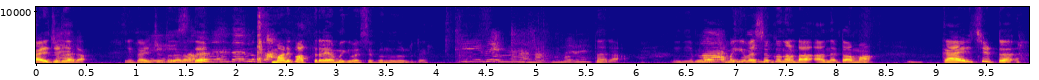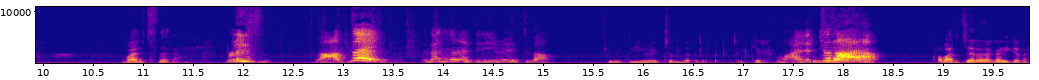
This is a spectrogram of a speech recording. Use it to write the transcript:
കഴിച്ചിട്ട് തരാം. നീ കഴിച്ചിട്ട് തരാം. അതെ മണി പത്തര അമ്മയ്ക്ക് വിശക്കുന്നത് കൊണ്ടല്ലേ ടി ഇനിയിപ്പോൾ അമ്മയ്ക്ക് വിശക്കുന്നുണ്ട്. എന്നിട്ട് അമ്മ കഴിച്ചിട്ട് വരച്ചു തരാം. പ്ലീസ് പിന്നെ തീ വെച്ചൊന്നും തരത്തില്ല. വരച്ചു തരാം. കഴിക്കട്ടെ.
